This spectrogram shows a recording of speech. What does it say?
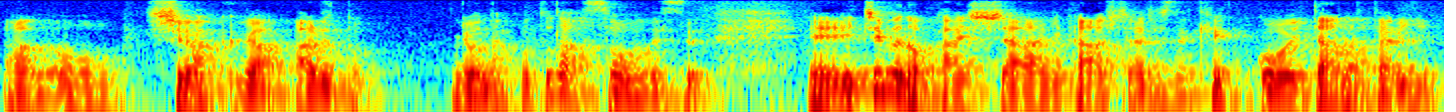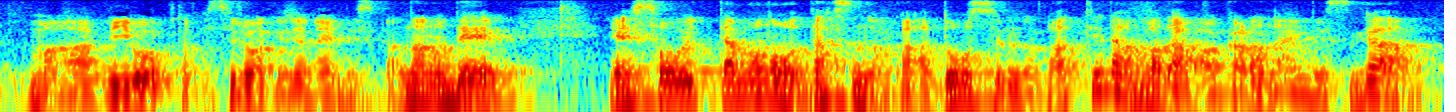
あの主役があるというようなことだそうです、えー一部の会社に関してはですね結構傷んでたりまあ WeWork とかするわけじゃないですか。なので、えーそういったものを出すのかどうするのかっていうのはまだわからないんですが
